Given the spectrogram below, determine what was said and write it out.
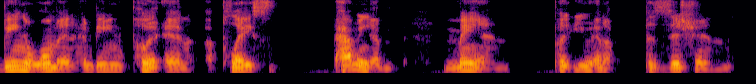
being a woman and being put in a place, having a man put you in a position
